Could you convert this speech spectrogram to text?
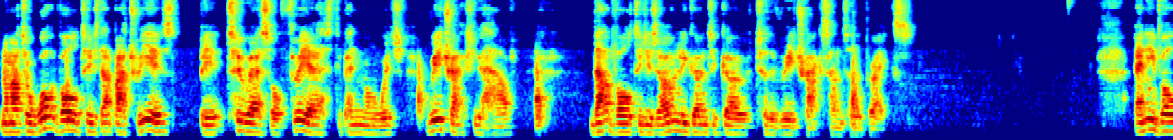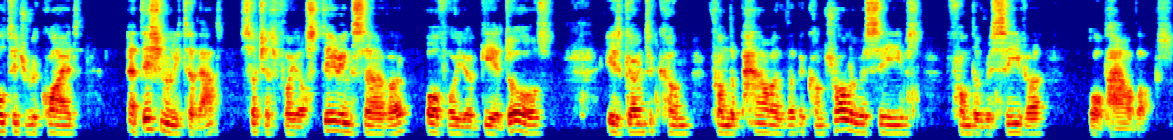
no matter what voltage that battery is, be it 2S or 3S depending on which retracts you have, that voltage is only going to go to the retracts and to the brakes. Any voltage required additionally to that, such as for your steering servo or for your gear doors, is going to come from the power that the controller receives from the receiver or power box.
